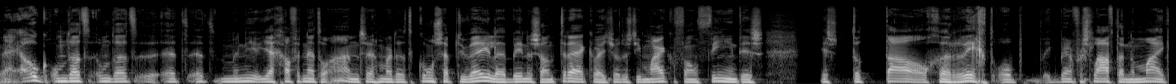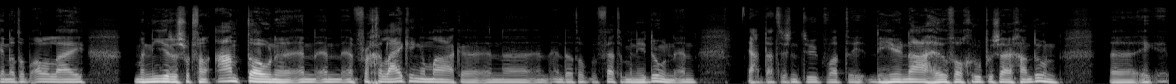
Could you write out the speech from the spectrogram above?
Nee, ook omdat, omdat het, het manier, jij gaf het net al aan, zeg maar, dat conceptuele binnen zo'n track, weet je wel, dus die microfoon fiend is, is totaal gericht op, ik ben verslaafd aan de mic en dat op allerlei manieren soort van aantonen en, en, en vergelijkingen maken en, eh, en, en dat op een vette manier doen. En ja, dat is natuurlijk wat de- hierna heel veel groepen zijn gaan doen. Eh ik,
